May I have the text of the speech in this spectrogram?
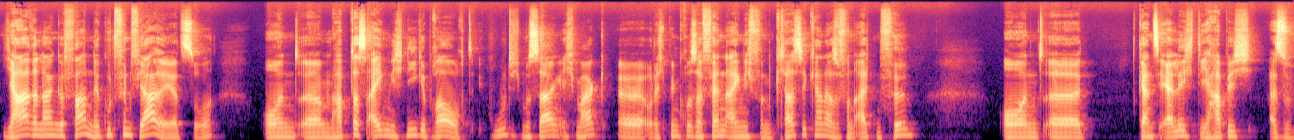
jahrelang gefahren, ne? gut fünf Jahre jetzt so und ähm, habe das eigentlich nie gebraucht. Gut, ich muss sagen, ich mag äh, oder ich bin großer Fan eigentlich von Klassikern, also von alten Filmen. Und äh, ganz ehrlich, die habe ich, also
